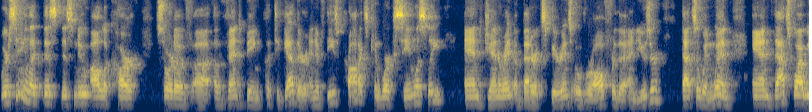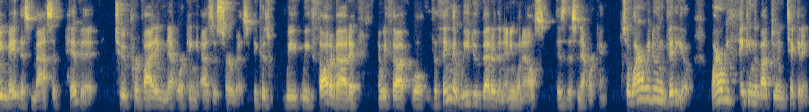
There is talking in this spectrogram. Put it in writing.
we're seeing like this this new a la carte sort of uh, event being put together. And if these products can work seamlessly and generate a better experience overall for the end user, that's a win-win. And that's why we made this massive pivot to providing networking as a service because we we thought about it and we thought, well, the thing that we do better than anyone else is this networking. So why are we doing video? Why are we thinking about doing ticketing?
